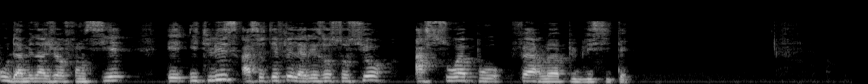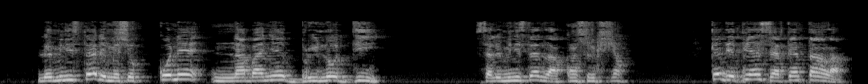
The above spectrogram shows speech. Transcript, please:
ou d'aménageurs fonciers et utilisent à cet effet les réseaux sociaux à souhait pour faire leur publicité. Le ministère de M. Kone Nabanye Bruno dit c'est le ministère de la Construction. Que depuis un certain temps là,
